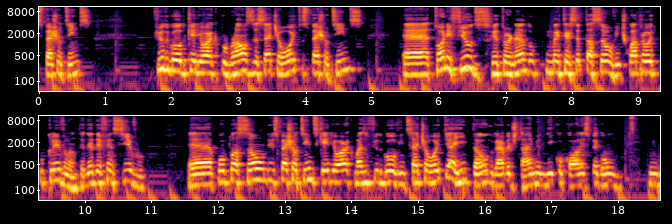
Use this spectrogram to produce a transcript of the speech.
Special Teams. Field goal do Kerry York para o Browns, 17 a 8, Special Teams. É, Tony Fields retornando uma interceptação, 24 a 8 para o Cleveland, TD defensivo. É, pontuação do Special Teams, Kerry York, mais um field goal, 27 a 8. E aí, então, no garbage time, o Nico Collins pegou um, um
